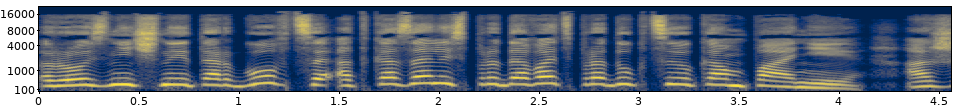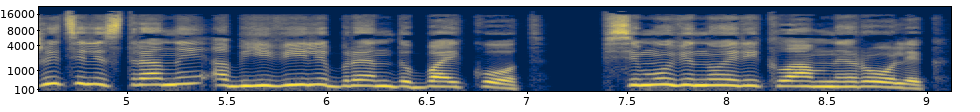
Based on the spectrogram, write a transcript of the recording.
Розничные торговцы отказались продавать продукцию компании, а жители страны объявили бренду бойкот. Всему виной рекламный ролик,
